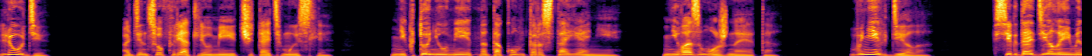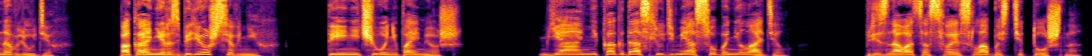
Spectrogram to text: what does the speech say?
Люди. Одинцов вряд ли умеет читать мысли. Никто не умеет на таком-то расстоянии. Невозможно это. В них дело. Всегда дело именно в людях. Пока не разберешься в них, ты ничего не поймешь. Я никогда с людьми особо не ладил. Признаваться в своей слабости тошно.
